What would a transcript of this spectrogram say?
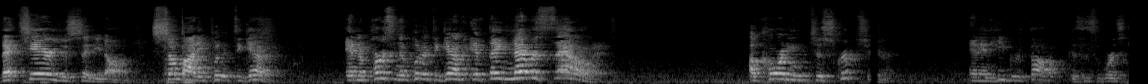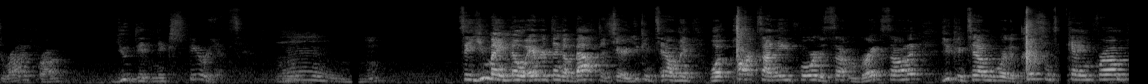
That chair you're sitting on, somebody put it together. And the person that put it together, if they never sat on it, according to scripture and in Hebrew thought, because this is where it's derived from, you didn't experience it. Mm-hmm. See, you may know everything about the chair. You can tell me what parts I need for it if something breaks on it. You can tell me where the cushions came from.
